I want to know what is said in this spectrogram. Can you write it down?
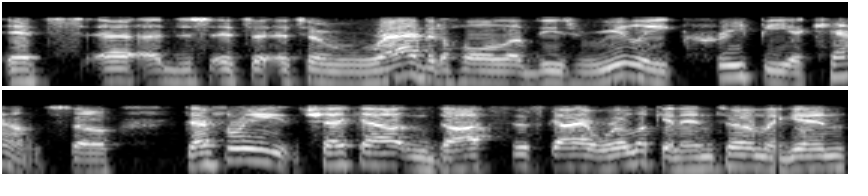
it's uh, just it's a it's a rabbit hole of these really creepy accounts. So definitely check out and dox this guy. We're looking into him again.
